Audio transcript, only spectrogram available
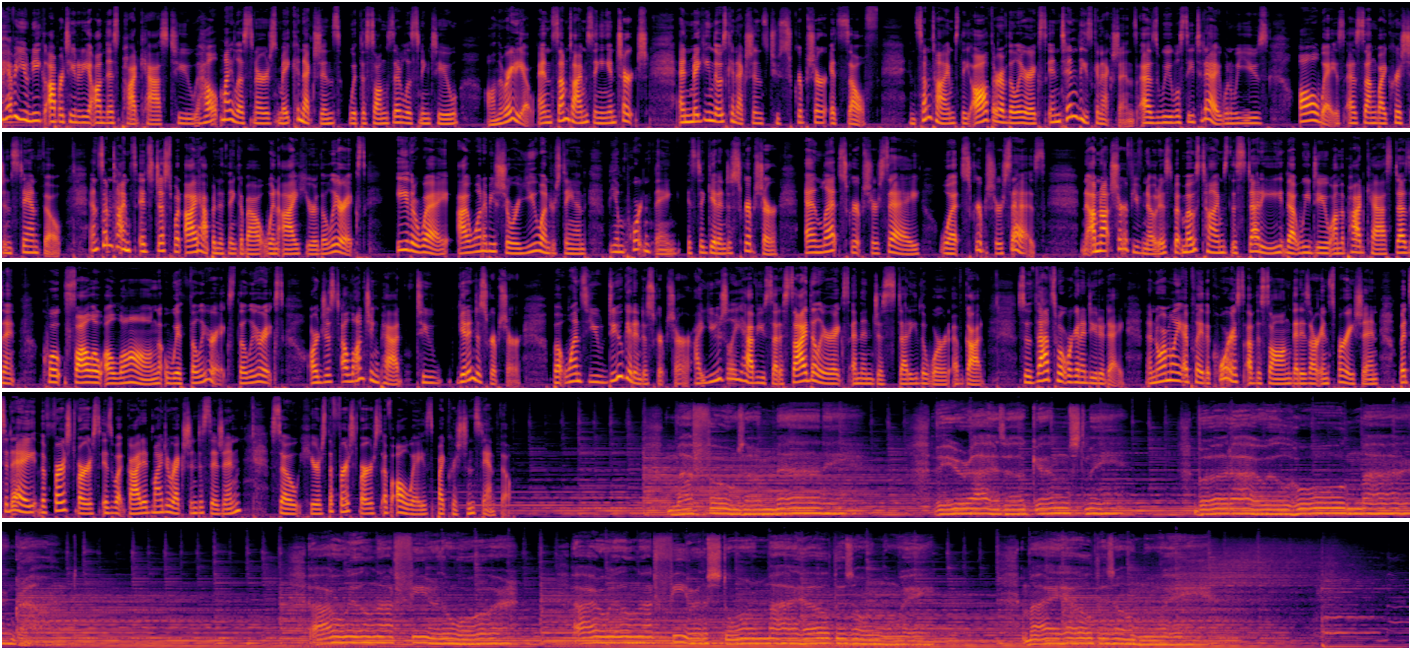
I have a unique opportunity on this podcast to help my listeners make connections with the songs they're listening to on the radio and sometimes singing in church and making those connections to scripture itself. And sometimes the author of the lyrics intend these connections, as we will see today when we use Always as sung by Kristian Stanfill. And sometimes it's just what I happen to think about when I hear the lyrics. Either way, I want to be sure you understand the important thing is to get into Scripture and let Scripture say what Scripture says. Now, I'm not sure if you've noticed, but most times the study that we do on the podcast doesn't, quote, follow along with the lyrics. The lyrics are just a launching pad to get into scripture. But once you do get into scripture, I usually have you set aside the lyrics and then just study the word of God. So that's what we're going to do today. Now, normally I play the chorus of the song that is our inspiration, but today the first verse is what guided my direction decision. So here's the first verse of Always by Kristian Stanfill. My foes are many, they rise against me but I will hold my ground. I will not fear the war, I will not fear the storm. My help is on the way, my help is on the way.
